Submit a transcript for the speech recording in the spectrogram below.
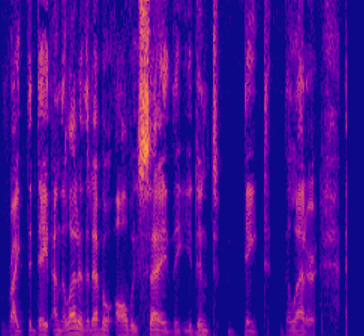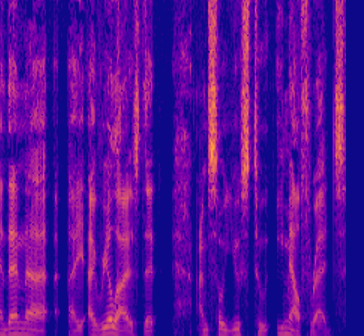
write the date on the letter, that will always say that you didn't date the letter, and then uh, I, I realized that I'm so used to email threads.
